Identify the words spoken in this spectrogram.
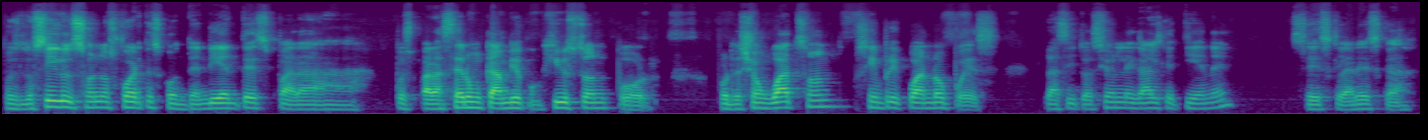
pues los Eagles son los fuertes contendientes para, pues, para hacer un cambio con Houston por, por Deshaun Watson, siempre y cuando pues la situación legal que tiene se esclarezca.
